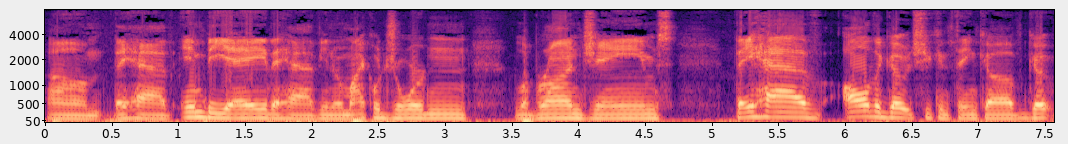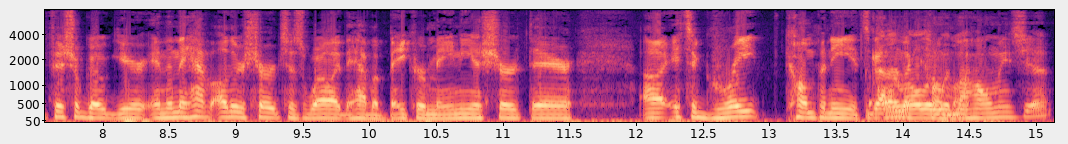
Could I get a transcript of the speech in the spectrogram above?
Um, they have NBA. They have you know Michael Jordan, LeBron James. They have all the goats you can think of, goat, official goat gear, and then they have other shirts as well. Like they have a Baker Mania shirt there. Uh, it's a great company. It's Got to on the roll it with my homies yet?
